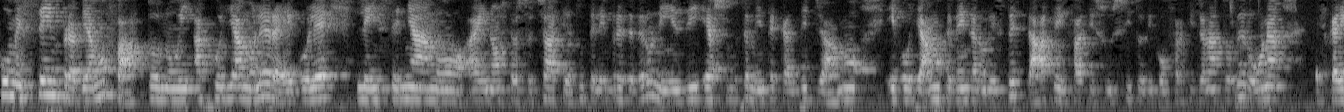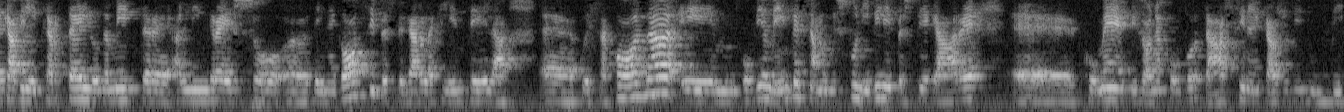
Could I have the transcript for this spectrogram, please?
come sempre abbiamo fatto noi accogliamo le regole le insegniamo ai nostri associati, a tutte le imprese veronesi e assolutamente caldeggiamo e vogliamo che vengano rispettate. Infatti sul sito di Confartigianato Verona è scaricabile il cartello da mettere all'ingresso eh, dei negozi per spiegare alla clientela eh, questa cosa e ovviamente siamo disponibili per spiegare eh, come bisogna comportarsi nel caso di dubbi.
